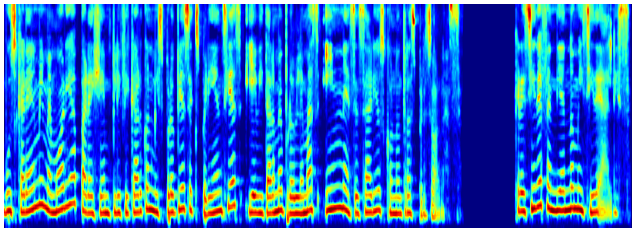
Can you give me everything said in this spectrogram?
Buscaré en mi memoria para ejemplificar con mis propias experiencias y evitarme problemas innecesarios con otras personas. Crecí defendiendo mis ideales.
